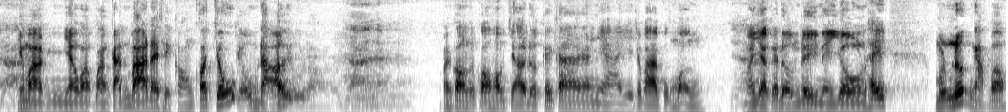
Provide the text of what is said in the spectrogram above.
Dạ. nhưng mà nhờ hoàn- cảnh bà ở đây thì còn có chú, cũng đỡ chú dạ, dạ, dạ. mấy con con hỗ trợ được cái căn nhà gì cho bà cũng mừng Dạ. mà giờ cái đường đi này vô thấy nước ngập không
